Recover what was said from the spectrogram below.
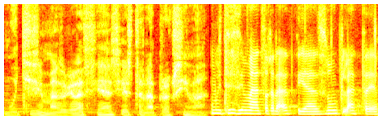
muchísimas gracias y hasta la próxima. Muchísimas gracias, un placer.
